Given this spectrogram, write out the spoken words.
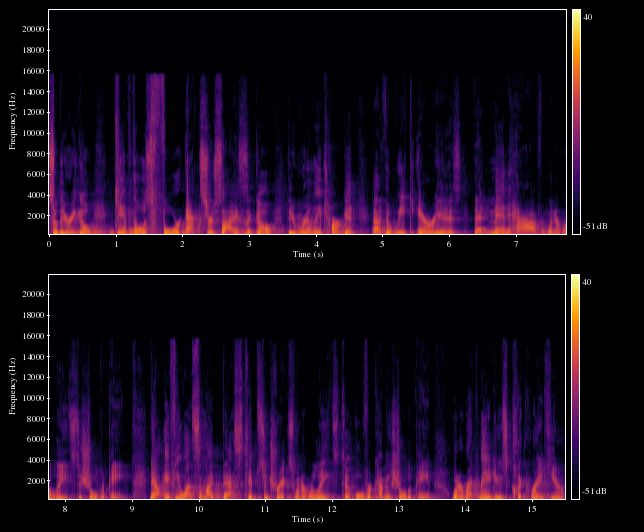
So there you go. Give those four exercises a go. They really target uh, the weak areas that men have when it relates to shoulder pain. Now, if you want some of my best tips and tricks when it relates to overcoming shoulder pain, what I recommend you do is click right here.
